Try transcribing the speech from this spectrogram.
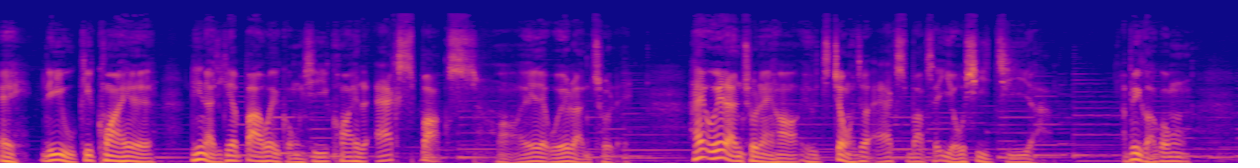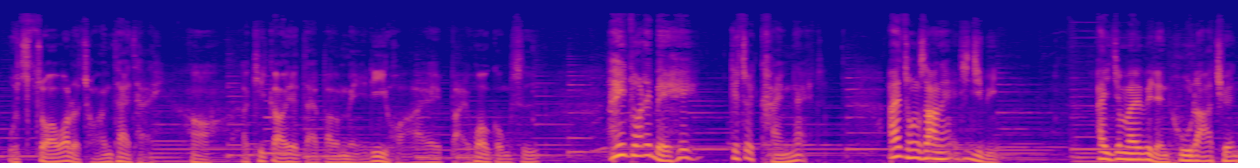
哎，你有去看迄个？你若是去百货公司看迄个 Xbox 哦，迄个微软出来，喺微软出来哈，有一种叫 Xbox 游戏机啊。啊，比如讲，有一抓我的传太太，哈。啊，去到一个台北美丽华的百货公司，嘿，多咧卖嘿，叫做 Kinet。爱从啥呢？这几边？爱就买一练呼啦圈，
